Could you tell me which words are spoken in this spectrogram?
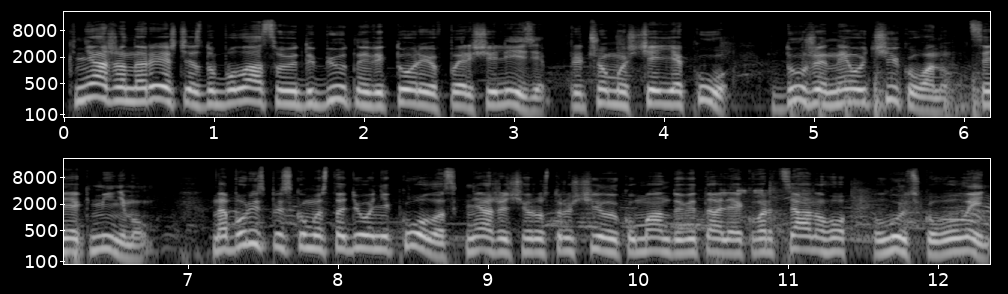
Княжа нарешті здобула свою дебютну вікторію в першій лізі. Причому ще й яку дуже неочікувану. Це як мінімум. На Бориспільському стадіоні Колос княжичі розтрощили команду Віталія Кварцяного Луцько-Волинь.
